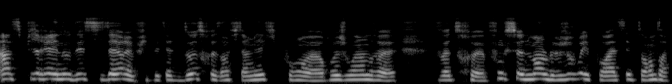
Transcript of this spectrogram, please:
inspirer nos décideurs et puis peut-être d'autres infirmiers qui pourront rejoindre votre euh, fonctionnement le jour où il pourra s'étendre.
